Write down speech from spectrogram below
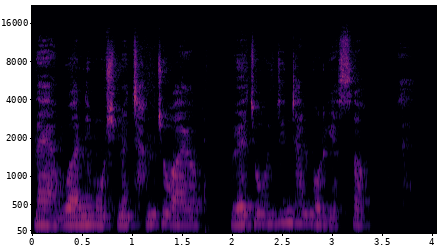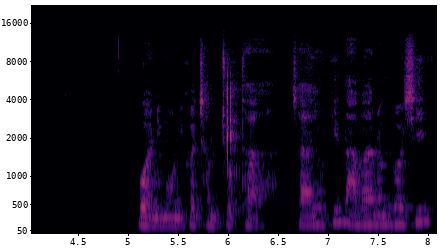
네, 우아님 오시면 참 좋아요. 왜 좋은지는 잘 모르겠어. 우아님 오니까 참 좋다. 자, 여기 나가는 것이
